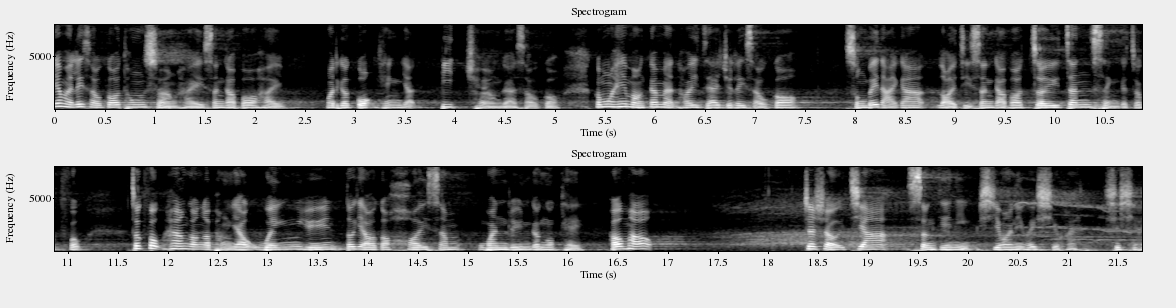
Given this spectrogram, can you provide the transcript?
因為呢首歌通常喺新加坡係我哋嘅國慶日必唱嘅一首歌。咁我希望今日可以借住呢首歌送俾大家來自新加坡最真誠嘅祝福，祝福香港嘅朋友永遠都有一個開心温暖嘅屋企，好唔好？这首《家》送给你，希望你会喜欢，谢谢。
